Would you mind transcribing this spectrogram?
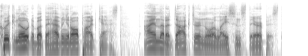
Quick note about the Having It All podcast. I am not a doctor nor a licensed therapist.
